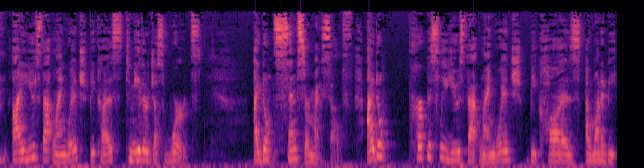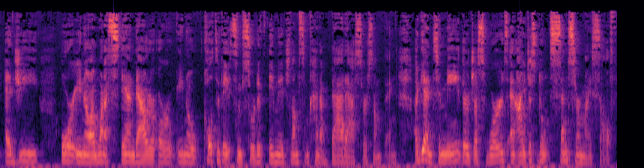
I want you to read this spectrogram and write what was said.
I use that language because to me they're just words. I don't censor myself. I don't purposely use that language because I want to be edgy or, you know, I want to stand out or, or, you know, cultivate some sort of image that I'm some kind of badass or something. Again, to me, they're just words and I just don't censor myself.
